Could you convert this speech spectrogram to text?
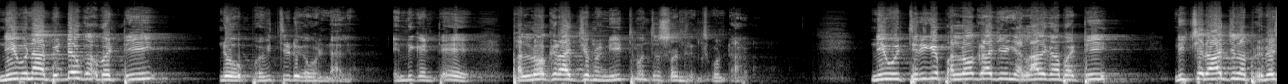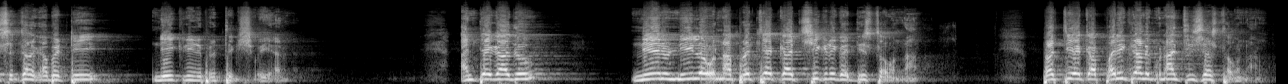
నీవు నా బిడ్డవు కాబట్టి నువ్వు పవిత్రుడిగా ఉండాలి. ఎందుకంటే పల్లోక రాజ్యంలో నీతిమంతులు స్వతంత్రించుకుంటారు. నీవు తిరిగి పల్లోక రాజ్యానికి వెళ్ళాలి కాబట్టి నిత్యరాజ్యంలో ప్రవేశించాలి కాబట్టి నీకు నేను ప్రత్యక్షమయ్యాను. అంతేకాదు నేను నీలో ఉన్న ప్రత్యేక చీకటి గద్దిస్తూ ఉన్నాను. ప్రతి ఒక్క పరికరాన్ని గుణాన్ని తీసేస్తూ ఉన్నాను.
